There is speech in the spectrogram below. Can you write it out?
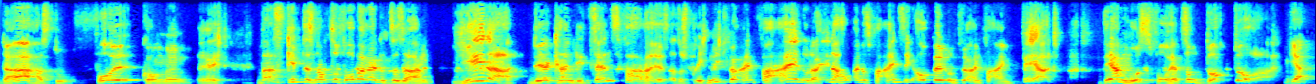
Da hast du vollkommen recht. Was gibt es noch zur Vorbereitung zu sagen? Jeder, der kein Lizenzfahrer ist, also sprich nicht für einen Verein oder innerhalb eines Vereins sich aufbildet und für einen Verein fährt, der muss vorher zum Doktor. Ja,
